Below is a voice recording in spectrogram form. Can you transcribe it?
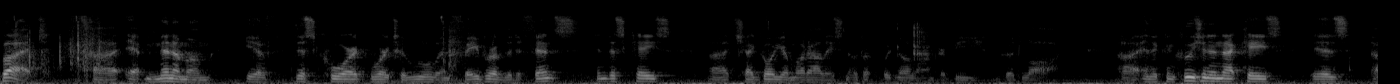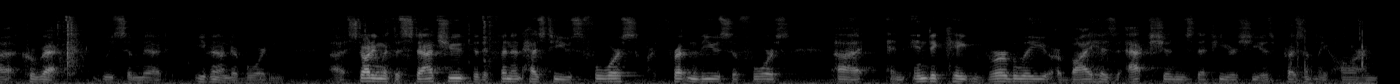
But uh, at minimum, if this court were to rule in favor of the defense in this case, uh, Chagoya Morales would no longer be good law. And the conclusion in that case is correct, we submit, even under Borden. Uh, starting with the statute, the defendant has to use force or threaten the use of force uh, and indicate verbally or by his actions that he or she is presently armed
